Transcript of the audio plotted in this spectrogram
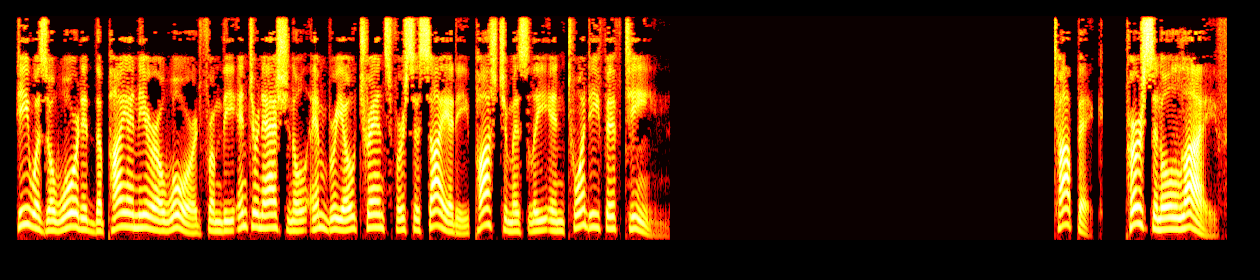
He was awarded the Pioneer Award from the International Embryo Transfer Society posthumously in 2015. Personal life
